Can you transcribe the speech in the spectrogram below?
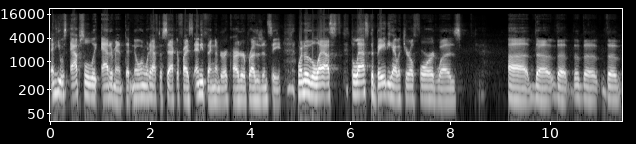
and he was absolutely adamant that no one would have to sacrifice anything under a Carter presidency. One of the last, the last debate he had with Gerald Ford was uh, the, the the the the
